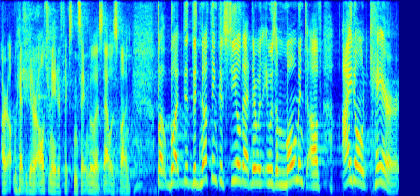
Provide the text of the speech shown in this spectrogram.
our, we had to get our alternator fixed in St. Louis. That was fun. But, but the, the, nothing could steal that. There was, it was a moment of, I don't care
